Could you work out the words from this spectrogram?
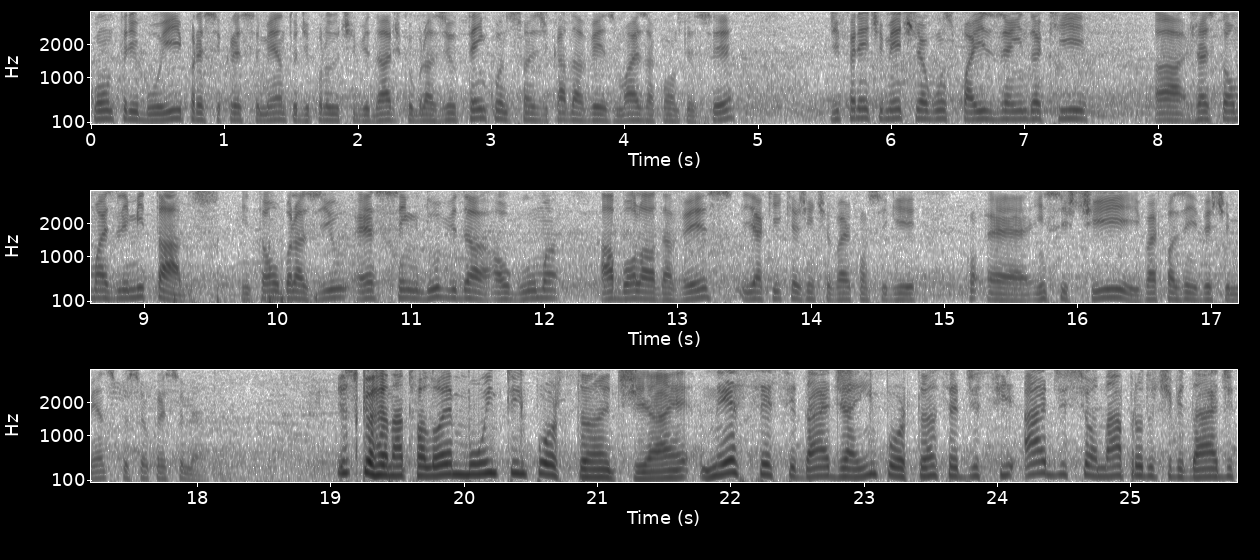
contribuir para esse crescimento de produtividade que o Brasil tem condições de cada vez mais acontecer, diferentemente de alguns países ainda que ah, já estão mais limitados. Então o Brasil é sem dúvida alguma a bola da vez e é aqui que a gente vai conseguir é, insistir e vai fazer investimentos para o seu crescimento. Isso que o Renato falou é muito importante, a necessidade, a importância de se adicionar produtividade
